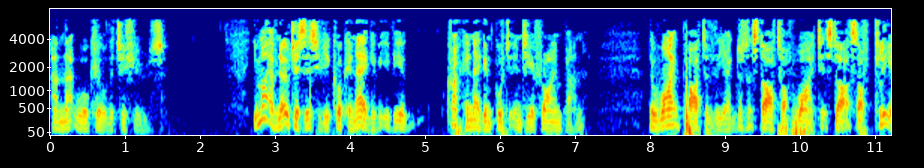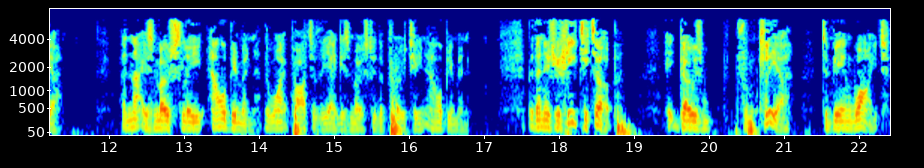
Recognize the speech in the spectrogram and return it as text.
and that will kill the tissues. You might have noticed this if you cook an egg. If, if you crack an egg and put it into your frying pan, the white part of the egg doesn't start off white, it starts off clear. And that is mostly albumin. The white part of the egg is mostly the protein albumin. But then as you heat it up, it goes from clear to being white.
